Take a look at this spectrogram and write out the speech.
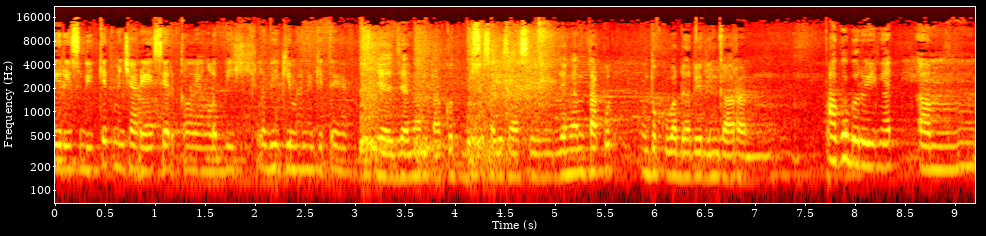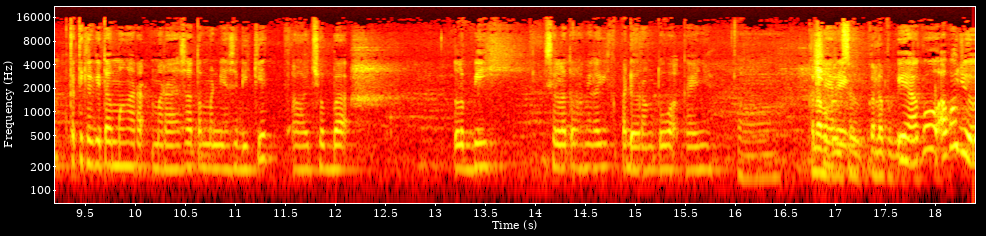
diri sedikit mencari circle yang lebih lebih gimana gitu ya. ya jangan takut bersosialisasi. Jangan takut untuk keluar dari lingkaran. Aku baru ingat em, ketika kita merasa temennya sedikit, eh, coba lebih silaturahmi lagi kepada orang tua kayaknya. oh, kenapa Sharing. bisa kenapa Iya, aku aku juga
